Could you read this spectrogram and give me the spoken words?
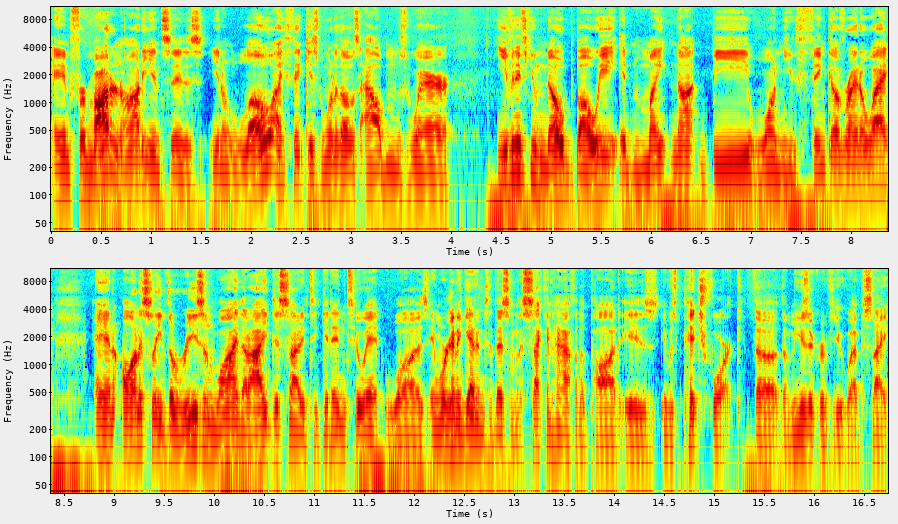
And for modern audiences, you know, Low I think is one of those albums where even if you know Bowie, it might not be one you think of right away. And honestly, the reason why that I decided to get into it was, and we're going to get into this on the second half of the pod, is it was Pitchfork, the the music review website,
